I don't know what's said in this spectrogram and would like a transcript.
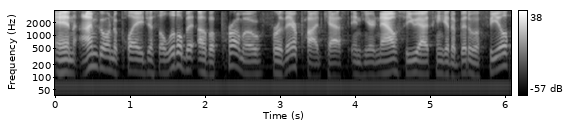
and I'm going to play just a little bit of a promo for their podcast in here now so you guys can get a bit of a feel.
